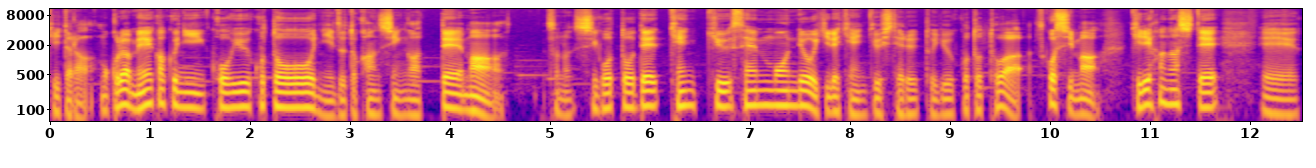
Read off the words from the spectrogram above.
聞いたら、もうこれは明確にこういうことにずっと関心があって、まあ、その仕事で研究、専門領域で研究してるということとは少しまあ切り離して、え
